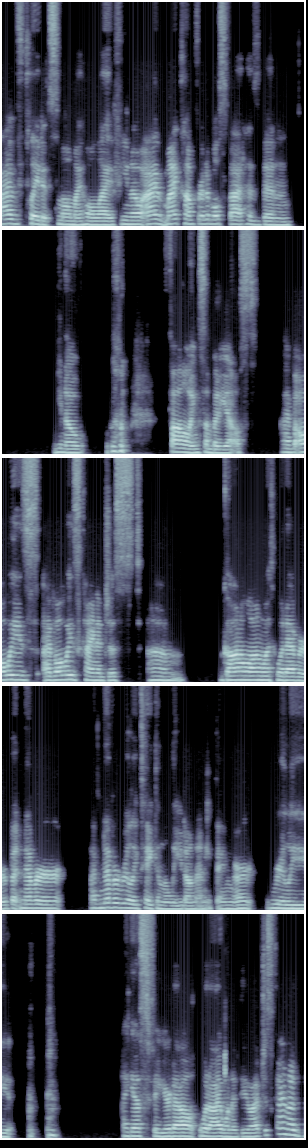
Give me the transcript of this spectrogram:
I've played it small my whole life. You know, I my comfortable spot has been, you know, following somebody else. I've always I've always kind of just um gone along with whatever, but never I've never really taken the lead on anything or really I guess figured out what I want to do. I've just kind of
